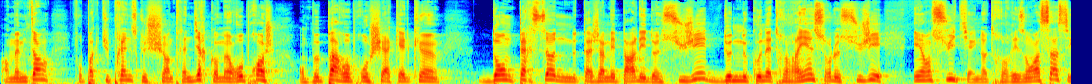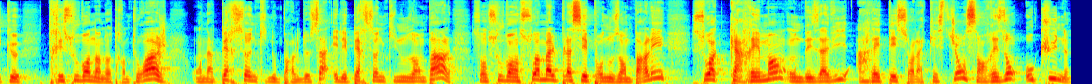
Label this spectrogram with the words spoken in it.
en même temps, il ne faut pas que tu prennes ce que je suis en train de dire comme un reproche. On ne peut pas reprocher à quelqu'un dont personne ne t'a jamais parlé d'un sujet, de ne connaître rien sur le sujet. Et ensuite, il y a une autre raison à ça, c'est que très souvent dans notre entourage, on n'a personne qui nous parle de ça, et les personnes qui nous en parlent sont souvent soit mal placées pour nous en parler, soit carrément ont des avis arrêtés sur la question sans raison aucune.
